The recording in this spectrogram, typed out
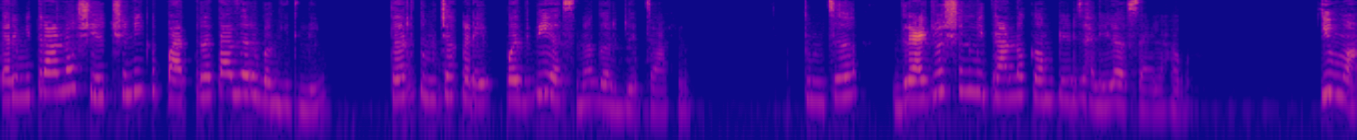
तर मित्रांनो शैक्षणिक पात्रता जर बघितली तर तुमच्याकडे पदवी असणं गरजेचं आहे. तुमचं ग्रॅज्युएशन मित्रांनो कंप्लीट झालेलं असायला हवं. किंवा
